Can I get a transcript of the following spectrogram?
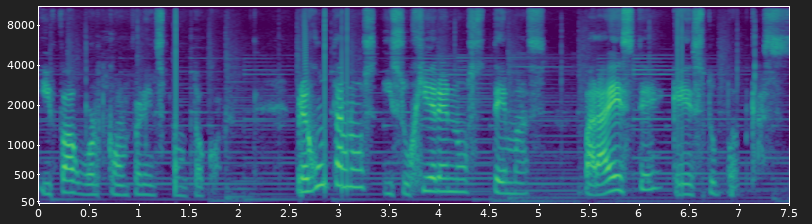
ifaworldconference.com. Pregúntanos y sugiérenos temas para este que es tu podcast.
